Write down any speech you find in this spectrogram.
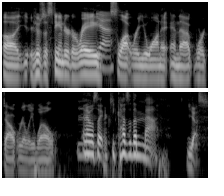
uh here's a standard array Yeah. slot where you want it, and that worked out really well. And I was like, Thanks. because of the math. Yes.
